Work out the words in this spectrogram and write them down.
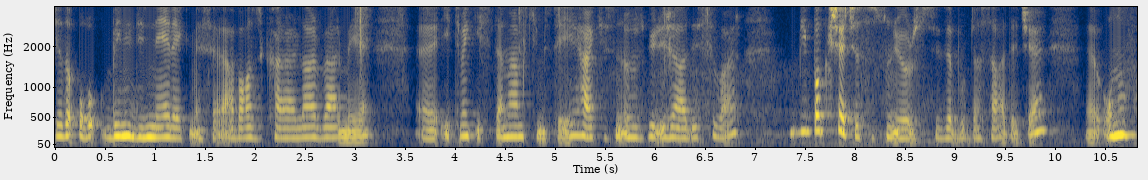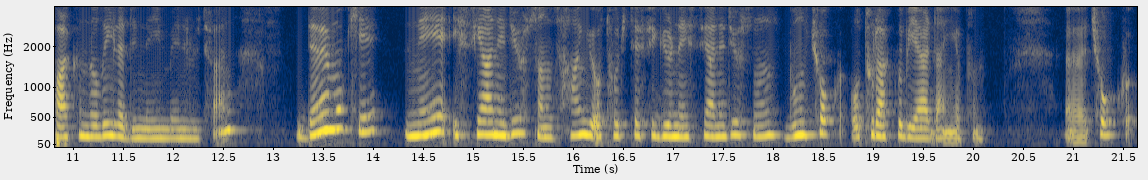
ya da o beni dinleyerek mesela bazı kararlar vermeye e, itmek istemem kimseyi. Herkesin özgür iradesi var. Bir bakış açısı sunuyoruz size burada sadece. E, onun farkındalığıyla dinleyin beni lütfen. Demem o ki neye isyan ediyorsanız, hangi otorite figürüne isyan ediyorsunuz bunu çok oturaklı bir yerden yapın. Çok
